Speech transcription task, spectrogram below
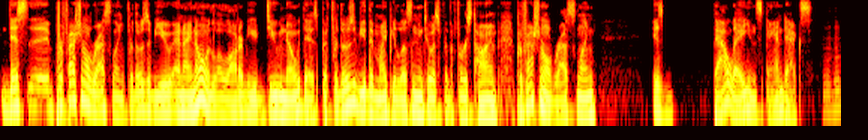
this uh, professional wrestling for those of you and i know a lot of you do know this but for those of you that might be listening to us for the first time professional wrestling is ballet and spandex Mhm.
